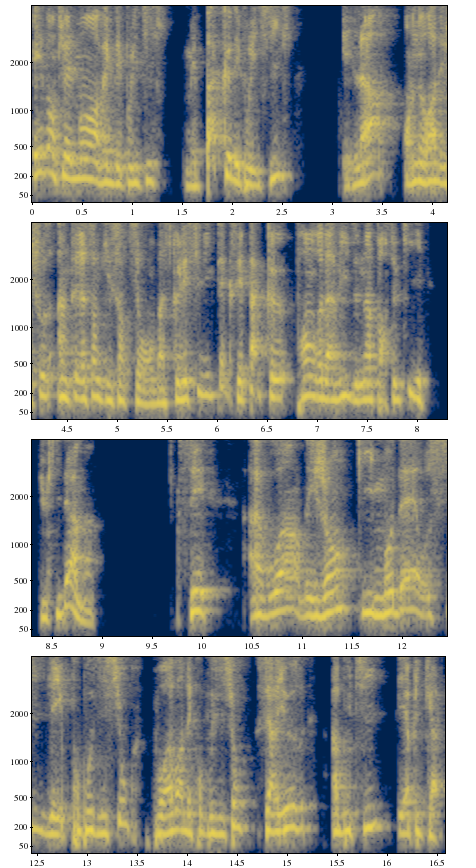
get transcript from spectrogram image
éventuellement avec des politiques, mais pas que des politiques. Et là, on aura des choses intéressantes qui sortiront. Parce que les civic tech, c'est pas que prendre l'avis de n'importe qui, du kidam. C'est avoir des gens qui modèrent aussi les propositions pour avoir des propositions sérieuses, abouties et applicables.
